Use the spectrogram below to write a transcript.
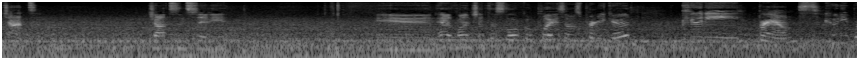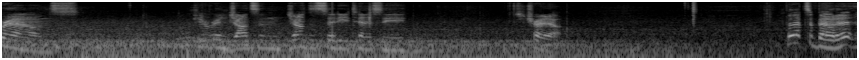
Johnson. Johnson City and had lunch at this local place that was pretty good. Cootie Browns. Cootie Browns. If you're ever in Johnson, Johnson City, Tennessee, you should try it out. But that's about it.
